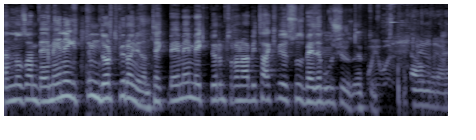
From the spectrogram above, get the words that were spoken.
Ben de o zaman BM'ne gittim 4-1 oynadım. Tek BM'yi bekliyorum. Turan abi takip ediyorsunuz. B'de buluşuruz. Öptüm. Tamamdır abi.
